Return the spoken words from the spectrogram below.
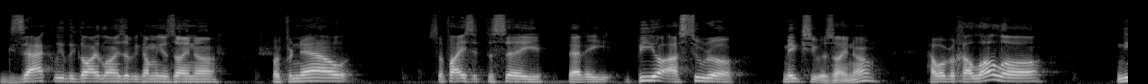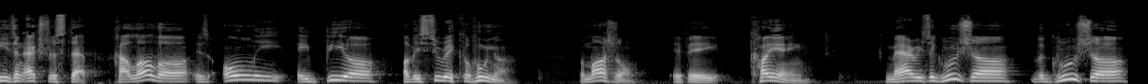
exactly the guidelines of becoming a zayna. But for now, suffice it to say that a bia asura makes you a zayna. However, chalala needs an extra step. Chalala is only a bia of a sure kahuna. But marshal, if a kayin marries a grusha, the grusha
